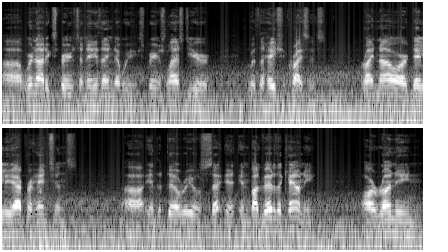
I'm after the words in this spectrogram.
uh, we're not experiencing anything that we experienced last year with the Haitian crisis. Right now, our daily apprehensions uh, in the Del Rio, in Val Verde County, are running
